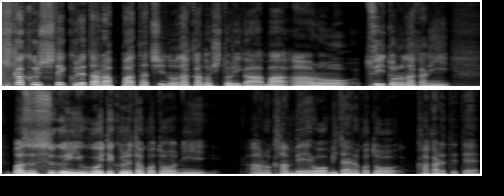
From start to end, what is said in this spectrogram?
企画してくれたラッパーたちの中の一人が、まあ、あのツイートの中にまずすぐに動いてくれたことにあの感銘をみたいなことを書かれてて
